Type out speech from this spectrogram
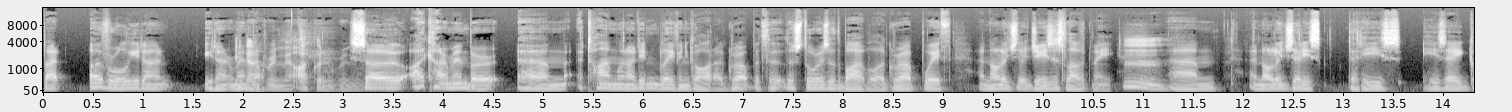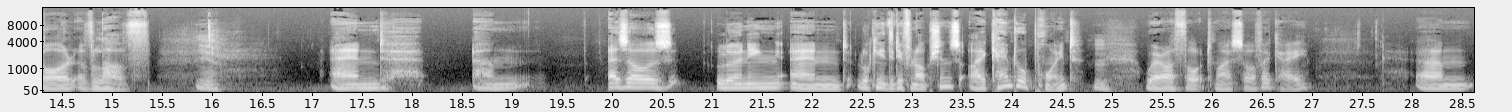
But overall, you don't you don't You remember. don't remember. I couldn't remember. So I can't remember um, a time when I didn't believe in God. I grew up with the, the stories of the Bible. I grew up with a knowledge that Jesus loved me, Mm. um, a knowledge that he's that he's he's a God of love. Yeah. And um, as I was learning and looking at the different options, I came to a point Hmm. where I thought to myself, okay, um,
